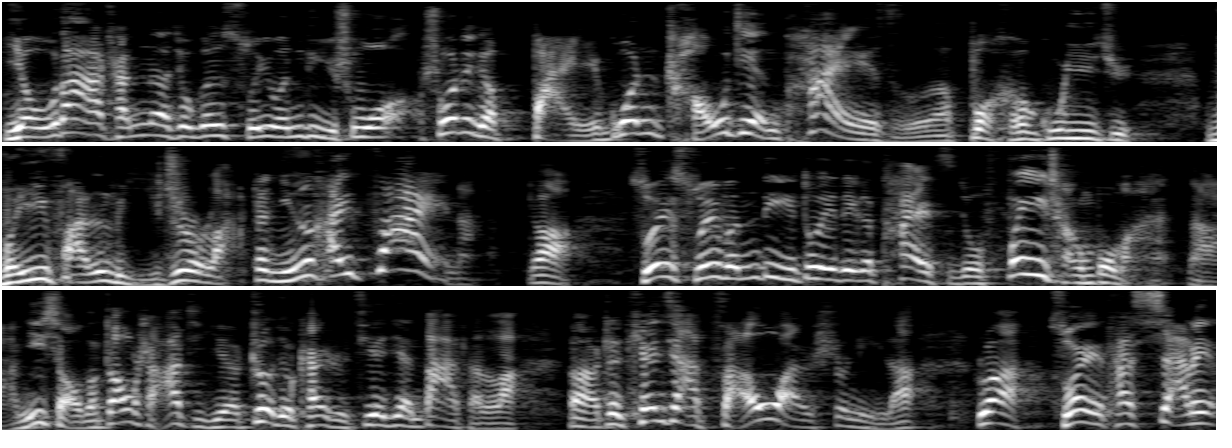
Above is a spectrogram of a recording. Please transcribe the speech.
有大臣呢就跟隋文帝说，说这个百官朝见太子不合规矩，违反礼制了。这您还在呢啊？所以隋文帝对这个太子就非常不满啊！你小子着啥急呀？这就开始接见大臣了啊！这天下早晚是你的，是吧？所以他下令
